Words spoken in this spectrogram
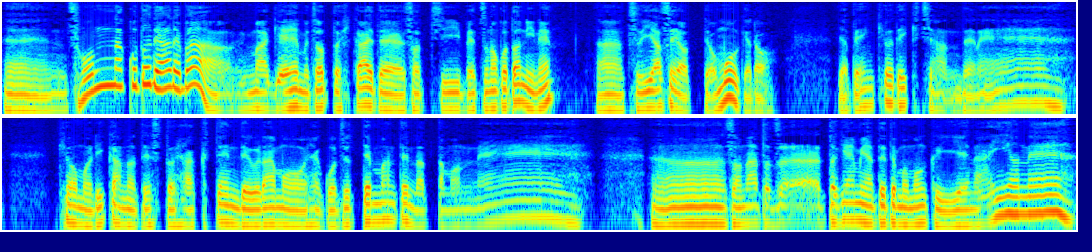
えー、そんなことであれば、まあゲームちょっと控えて、そっち別のことにね、費やせよって思うけど、いや、勉強できちゃうんでね。今日も理科のテスト100点で裏も150点満点だったもんね。うーん、その後ずーっとゲームやってても文句言えないよね。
